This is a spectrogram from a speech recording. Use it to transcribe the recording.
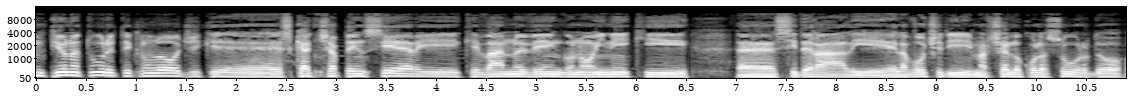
Campionature tecnologiche, scacciapensieri che vanno e vengono in echi eh, siderali e la voce di Marcello Colassurdo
